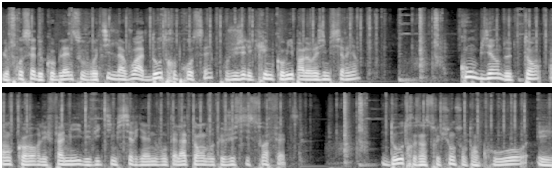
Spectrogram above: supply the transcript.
Le procès de Koblenz ouvre-t-il la voie à d'autres procès pour juger les crimes commis par le régime syrien? Combien de temps encore les familles des victimes syriennes vont-elles attendre que justice soit faite? D'autres instructions sont en cours et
